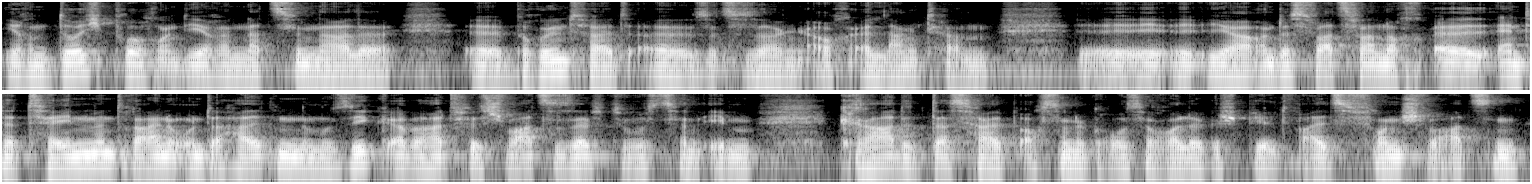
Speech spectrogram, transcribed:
ihren Durchbruch und ihre nationale äh, Berühmtheit äh, sozusagen auch erlangt haben. Äh, ja, und das war zwar noch äh, Entertainment, reine unterhaltende Musik, aber hat fürs schwarze Selbstbewusstsein eben gerade deshalb auch so eine große Rolle gespielt, weil es von Schwarzen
